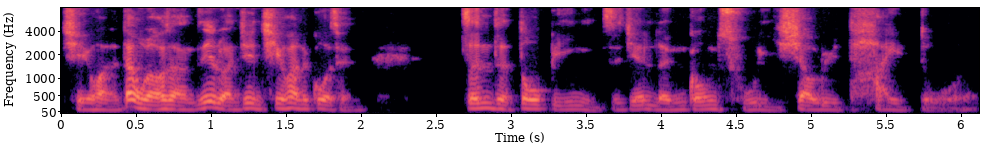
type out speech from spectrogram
切换。但我要讲，这些软件切换的过程，真的都比你直接人工处理效率太多了。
